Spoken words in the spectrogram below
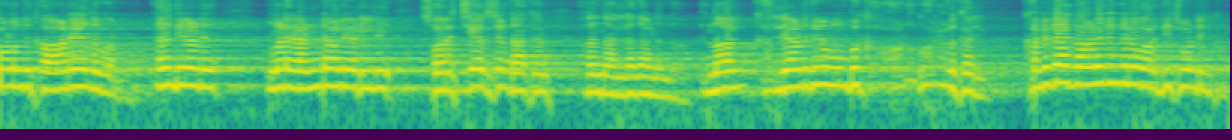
അവളൊന്ന് കാണുകയെന്ന് പറഞ്ഞു. അതെന്തിനാണ്? നിങ്ങളുടെ രണ്ടാളെ അടിയിൽ സ്വരച്ചേർച്ച ഉണ്ടാക്കാൻ അത് നല്ലതാണെന്ന്. എന്നാൽ കല്യാണത്തിന് മുമ്പ് കാണും കുറേ ആൾക്കാർ കണ്ടിട്ട് ആ കാണൽ ഇങ്ങനെ വർദ്ധിച്ചുകൊണ്ടിരിക്കും.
